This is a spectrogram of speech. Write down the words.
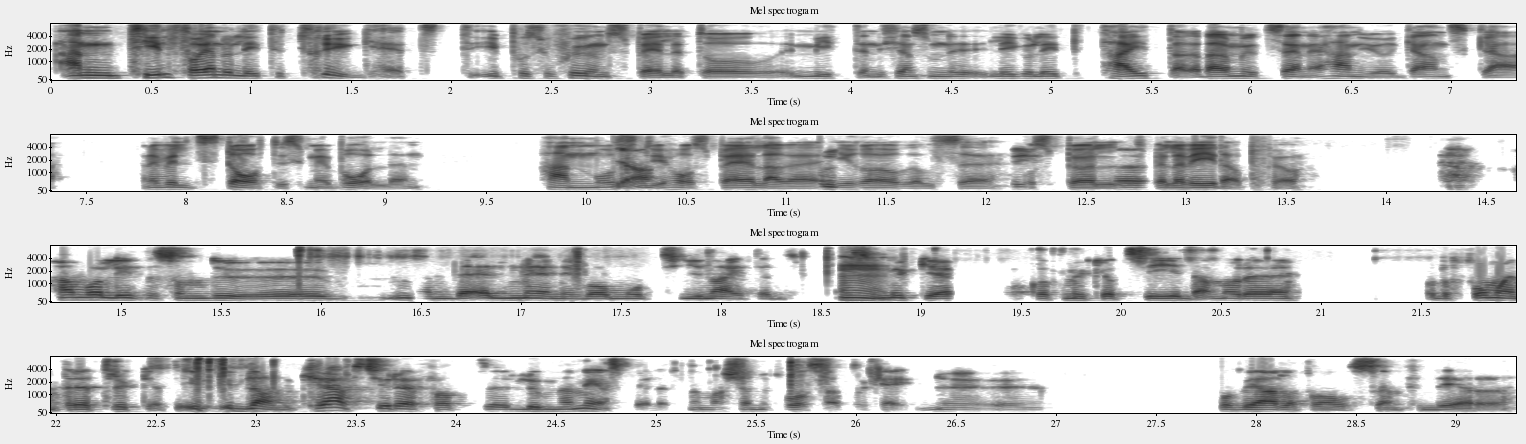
han tillför ändå lite trygghet i positionsspelet och i mitten. Det känns som det ligger lite tajtare. Däremot sen är han ju ganska, han är väldigt statisk med bollen. Han måste Ja. ju ha spelare i rörelse och spela, spela vidare på. Han var lite som du nämnde, El Neni var mot United. Alltså Mm. mycket bakåt, mycket åt sidan. Och, det, och då får man inte det trycket. Ibland krävs ju det för att eh, lugna ner spelet. När man känner på sig att okej, nu eh, får vi alla på oss en funderare.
